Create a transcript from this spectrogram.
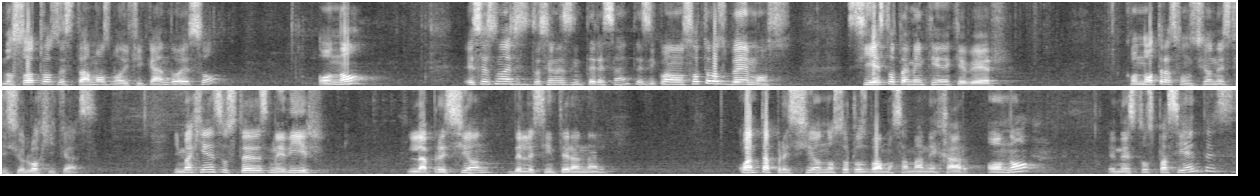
¿nosotros estamos modificando eso o no? Esa es una de las situaciones interesantes. Y cuando nosotros vemos si esto también tiene que ver con otras funciones fisiológicas, imagínense ustedes medir la presión del esfínter anal. ¿Cuánta presión nosotros vamos a manejar o no en estos pacientes?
